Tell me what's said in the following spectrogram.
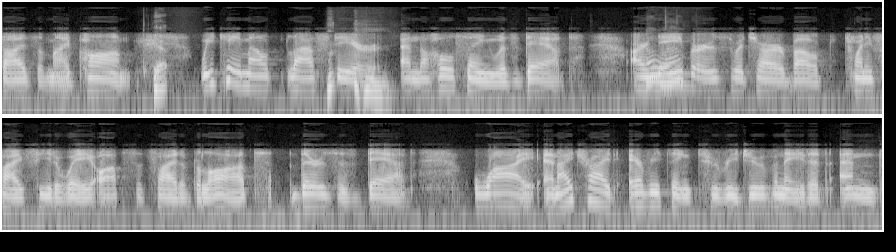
size of my palm. Yep. We came out last year, and the whole thing was dead. Our Oh, wow. neighbors, which are about 25 feet away, opposite side of the lot, theirs is dead. Why? And I tried everything to rejuvenate it, and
